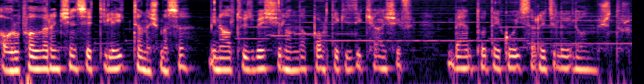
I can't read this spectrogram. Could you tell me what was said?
Avrupalıların Çin Seddi ile ilk tanışması 1605 yılında Portekizli kaşif Bento de Gois aracılığıyla olmuştur.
